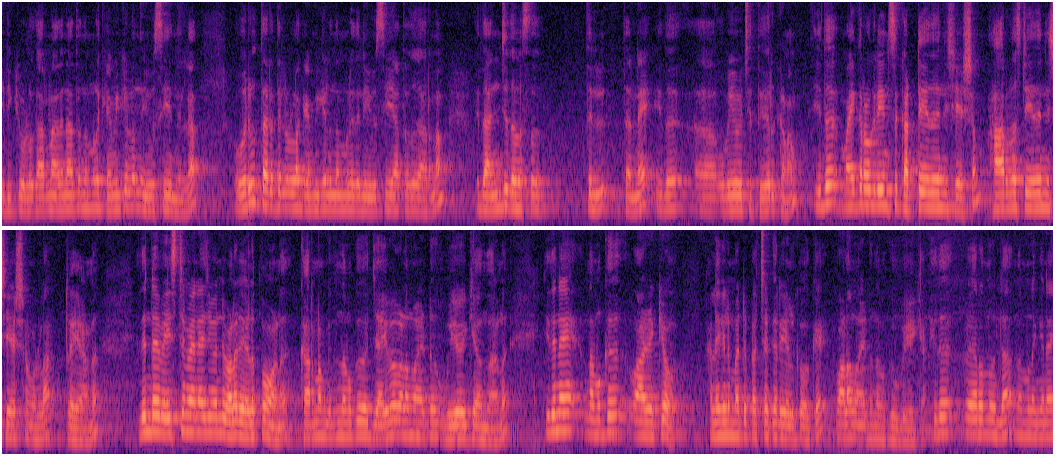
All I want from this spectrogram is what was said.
ഇരിക്കുകയുള്ളൂ കാരണം അതിനകത്ത് നമ്മൾ കെമിക്കലൊന്നും യൂസ് ചെയ്യുന്നില്ല. ഒരു തരത്തിലുള്ള കെമിക്കലും ഇതിൽ യൂസ് ചെയ്യാത്തത് കാരണം ഇത് അഞ്ച് ദിവസത്തിൽ തന്നെ ഇത് ഉപയോഗിച്ച് തീർക്കണം. ഇത് മൈക്രോ ഗ്രീൻസ് കട്ട് ചെയ്തതിന് ശേഷം ഹാർവെസ്റ്റ് ചെയ്തതിന് ശേഷമുള്ള ട്രേ ആണ്. ഇതിന്റെ വേസ്റ്റ് മാനേജ്മെന്റ് വളരെ എളുപ്പമാണ്. കാരണം ഇത് നമുക്ക് ജൈവവളമായിട്ട് ഉപയോഗിക്കാവുന്നതാണ്. ഇതിനെ നമുക്ക് വാഴയ്ക്കോ അല്ലെങ്കിൽ മറ്റ് പച്ചക്കറികൾക്കോ ഒക്കെ വളമായിട്ട് നമുക്ക് ഉപയോഗിക്കാം. ഇത് വേറൊന്നുമില്ല. നമ്മളിങ്ങനെ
